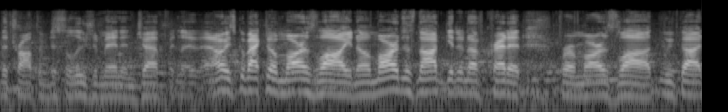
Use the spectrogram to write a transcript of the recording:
the trough of disillusionment and Jeff, and I always go back to Amara's Law, you know, Amara does not get enough credit for Amara's Law. We've got,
